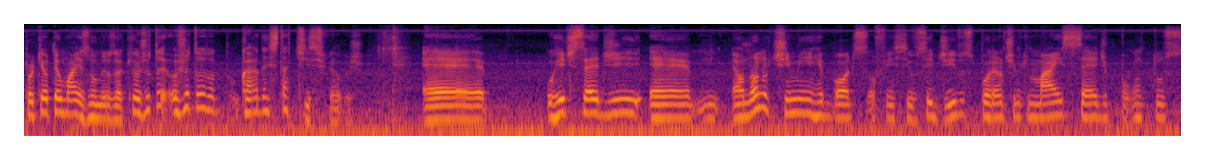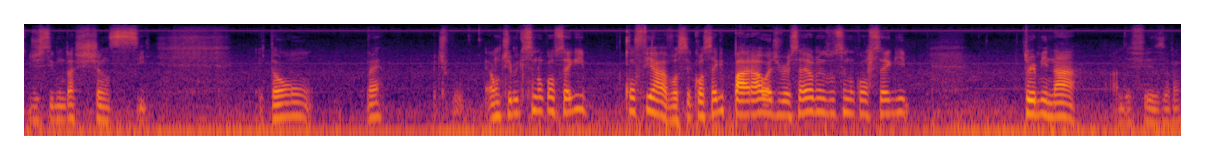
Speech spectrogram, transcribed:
Porque eu tenho mais números aqui, hoje eu tô, hoje eu tô o cara da estatística hoje. É, o Hit cede é, é o nono time em rebotes ofensivos cedidos, porém é o time que mais cede pontos de segunda chance. Então, né, Tipo, é um time que você não consegue confiar. Você consegue parar o adversário, mas você não consegue terminar a defesa, né?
